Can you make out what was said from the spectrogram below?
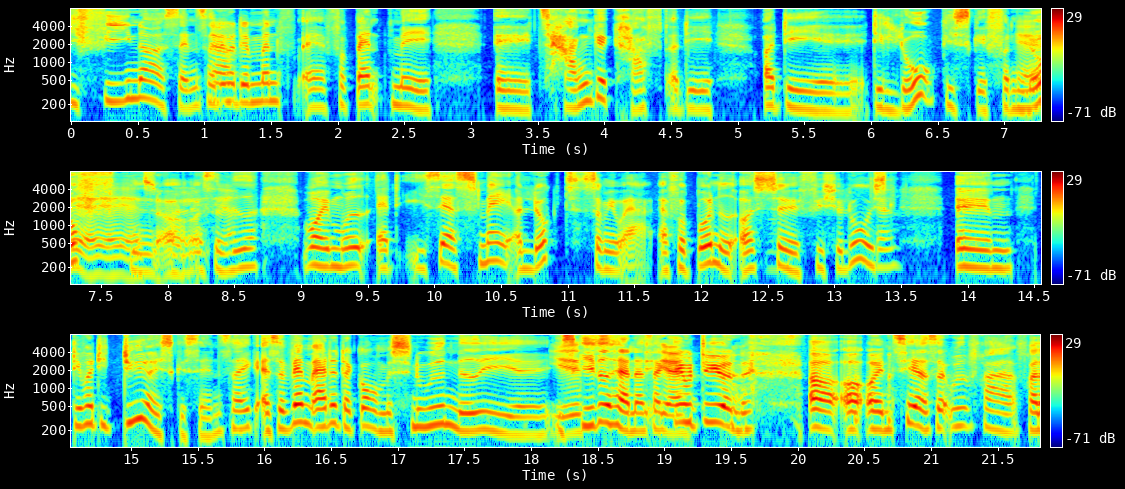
de finere sanser. Ja. Det var det, man øh, forbandt med øh, tankekraft og det, og det, øh, det logiske, fornuften ja, ja, ja, og, og så videre. Ja. Hvorimod at især smag og lugt, som jo er, er forbundet også øh, fysiologisk, ja. øhm, det var de dyriske sanser. Ikke? Altså, hvem er det, der går med snuden ned i, øh, yes. i skidtet, han har sagt? Ja. Det er jo dyrene, og, og orienterer sig ud fra, fra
